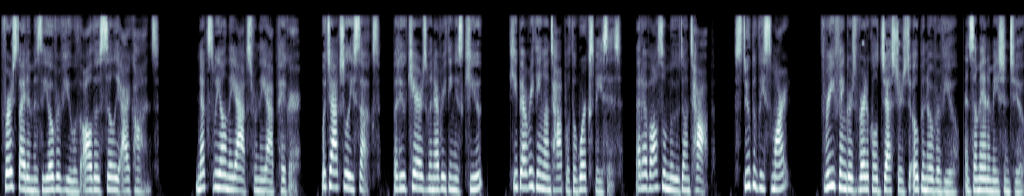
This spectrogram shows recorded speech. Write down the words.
First item is the overview with all those silly icons. Next we own the apps from the app picker. Which actually sucks, but who cares when everything is cute? Keep everything on top with the workspaces, that have also moved on top. Stupidly smart? 3 fingers vertical gestures to open overview, and some animation too.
